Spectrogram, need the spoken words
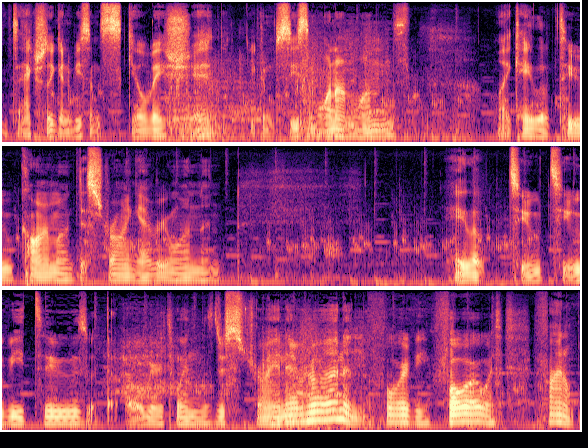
It's actually going to be some skill-based shit. You can see some one-on-ones. Like Halo 2 Karma destroying everyone and Halo 2 2v2s with the Ogre Twins destroying everyone and the 4v4 with Final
